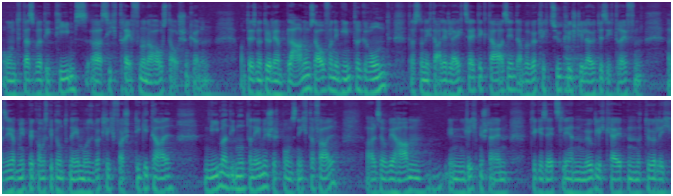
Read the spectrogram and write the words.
und dass wir die Teams äh, sich treffen und auch austauschen können. Und das ist natürlich ein Planungsaufwand im Hintergrund, dass da nicht alle gleichzeitig da sind, aber wirklich zyklisch die Leute sich treffen. Also ich habe mitbekommen, es gibt Unternehmen, wo es wirklich fast digital niemand im Unternehmen ist. Das ist bei uns nicht der Fall. Also wir haben in Liechtenstein die gesetzlichen Möglichkeiten natürlich,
